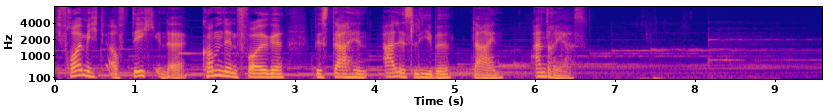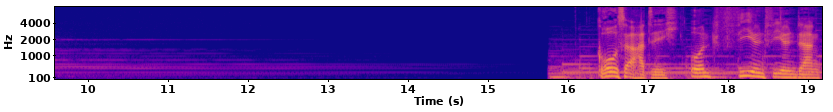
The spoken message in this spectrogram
Ich freue mich auf dich in der kommenden Folge. Bis dahin alles Liebe, dein Andreas. Großartig und vielen, vielen Dank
